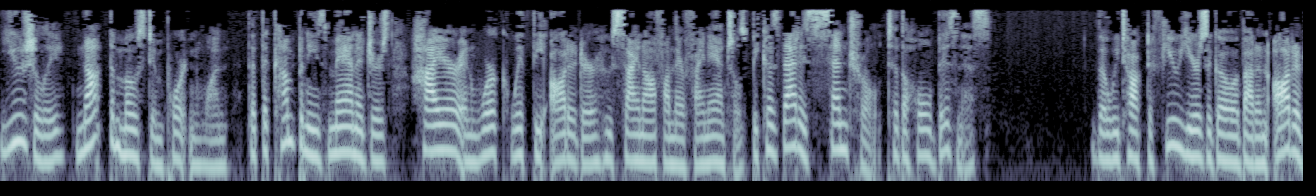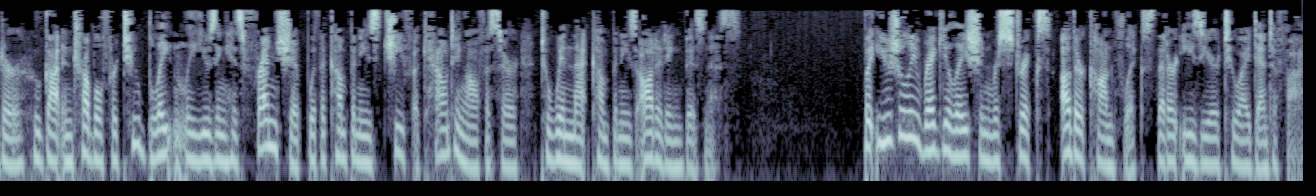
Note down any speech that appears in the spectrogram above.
Usually, not the most important one, that the company's managers hire and work with the auditor who sign off on their financials because that is central to the whole business. Though we talked a few years ago about an auditor who got in trouble for too blatantly using his friendship with a company's chief accounting officer to win that company's auditing business but usually regulation restricts other conflicts that are easier to identify.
